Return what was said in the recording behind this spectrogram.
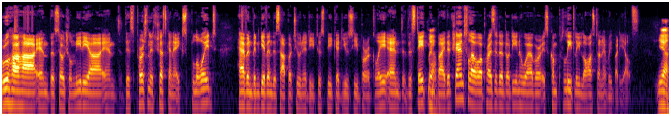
brouhaha and the social media, and this person is just going to exploit having been given this opportunity to speak at UC Berkeley. And the statement yeah. by the chancellor or president or dean, whoever, is completely lost on everybody else. Yeah.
